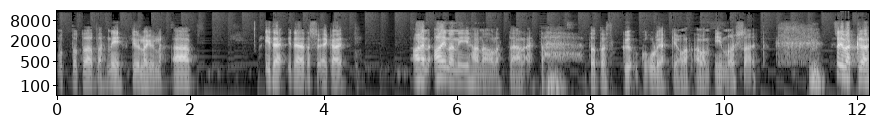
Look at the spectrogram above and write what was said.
mutta tota, tota, niin, kyllä kyllä. Ää, ite, ite tässä ei kai aina, aina niin ihanaa olla täällä, että toivottavasti ku- kuulijatkin ovat aivan innoissaan, että syväkkö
